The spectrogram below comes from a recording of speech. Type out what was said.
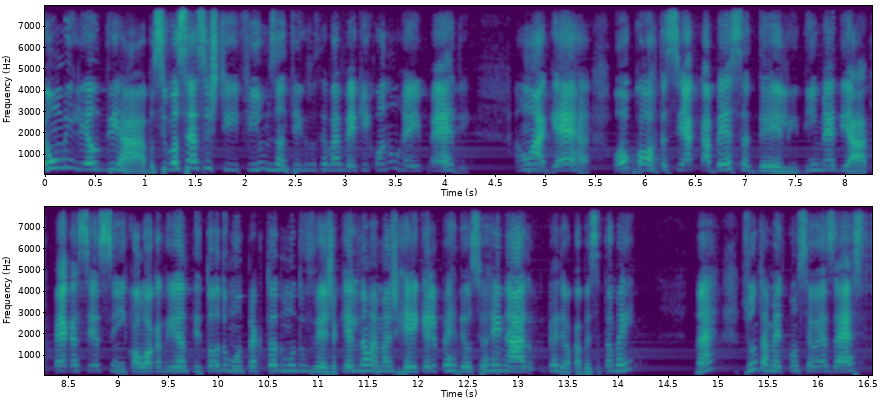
Eu humilhei o diabo. Se você assistir filmes antigos, você vai ver que quando um rei perde uma guerra, ou corta-se a cabeça dele de imediato, pega-se assim, coloca diante de todo mundo, para que todo mundo veja que ele não é mais rei, que ele perdeu o seu reinado, perdeu a cabeça também, né? juntamente com o seu exército,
